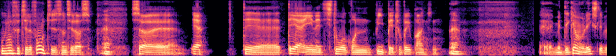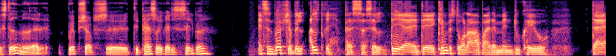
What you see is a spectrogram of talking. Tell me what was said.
uden for telefontid sådan set også. Ja. Så øh, ja, det, det er en af de store grunde i B2B-branchen. Ja. Øh, men det kan man jo ikke slippe afsted med, at webshops, øh, det passer jo ikke rigtig sig selv, gør det? Altså en webshop vil aldrig passe sig selv. Det er et øh, kæmpestort arbejde, men du kan jo der,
